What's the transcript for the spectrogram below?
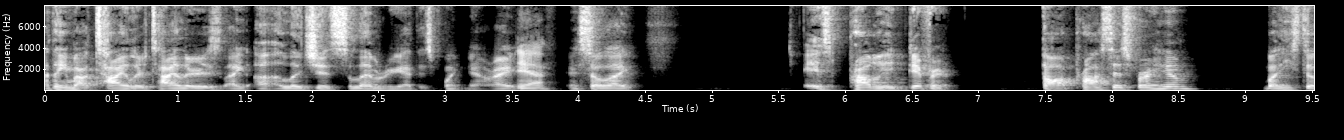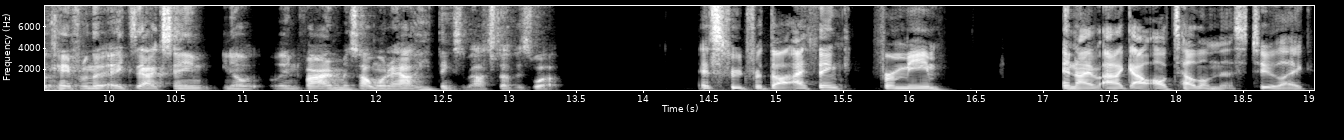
I think about Tyler. Tyler is like a, a legit celebrity at this point now, right? yeah. And so like it's probably a different thought process for him, but he still came from the exact same you know environment. So I wonder how he thinks about stuff as well. it's food for thought. I think for me, and I like I'll, I'll tell them this too. Like,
